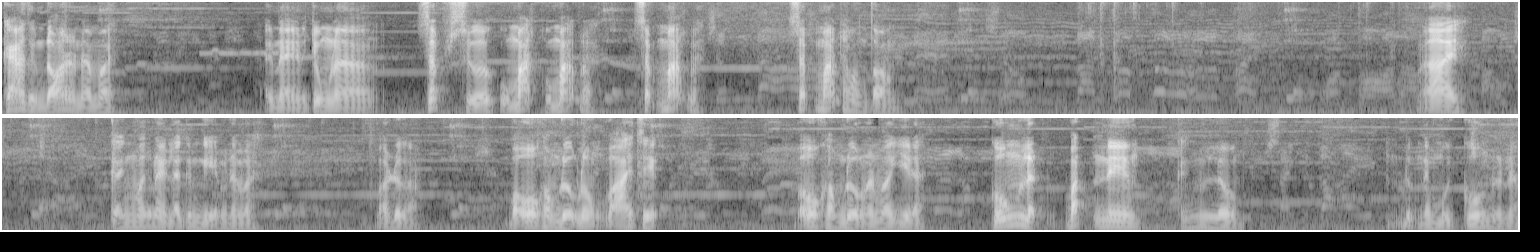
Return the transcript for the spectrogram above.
cá tương đối rồi em ơi. Anh này nói chung là sắp sửa của mắt của mắt rồi. Sắp mắt rồi. Sắp mắt hoàn toàn. Đây. Cánh mắt này là kinh nghiệm này mà bỏ được không? Bỏ không được luôn, vãi thiệt. Bỏ không được nên mà gì đây? Cuốn lịch bắt niên cánh luôn được 50 cuốn nữa nè.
